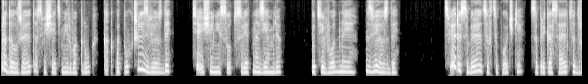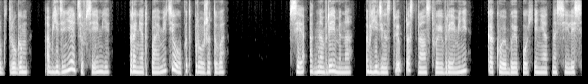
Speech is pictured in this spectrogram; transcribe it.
продолжают освещать мир вокруг, как потухшие звезды все еще несут свет на Землю. Путеводные звезды. Сферы собираются в цепочки, соприкасаются друг с другом, объединяются в семьи, хранят память и опыт прожитого. Все одновременно, в единстве пространства и времени, какой бы эпохи ни относились.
